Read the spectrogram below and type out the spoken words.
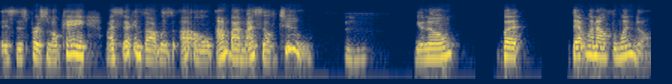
"Is this person okay?" My second thought was, "Uh oh, I'm by myself too." Mm-hmm. You know, but that went out the window.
